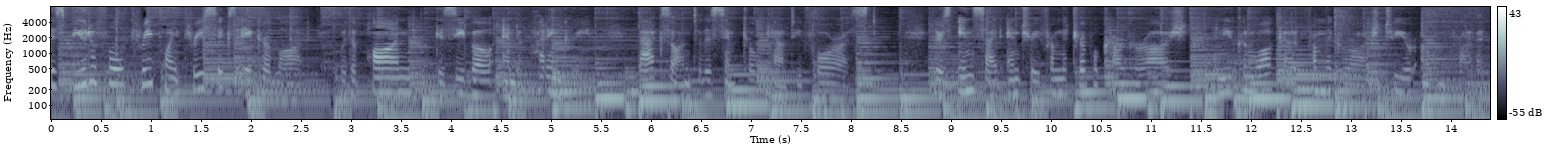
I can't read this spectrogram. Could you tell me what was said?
This beautiful 3.36 acre lot with a pond, gazebo, and a putting green backs onto the Simcoe County Forest. There's inside entry from the triple car garage, and you can walk out from the garage to your own private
